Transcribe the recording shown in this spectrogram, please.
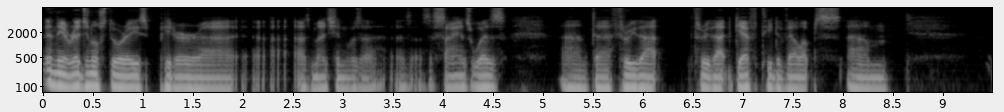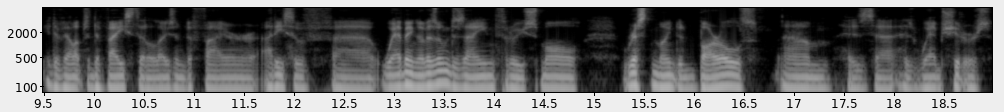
in the original stories, Peter, uh, as mentioned, was a as, as, a science whiz, and uh, through that through that gift, he develops um, he develops a device that allows him to fire adhesive uh, webbing of his own design through small wrist-mounted barrels. Um, his uh, his web shooters.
